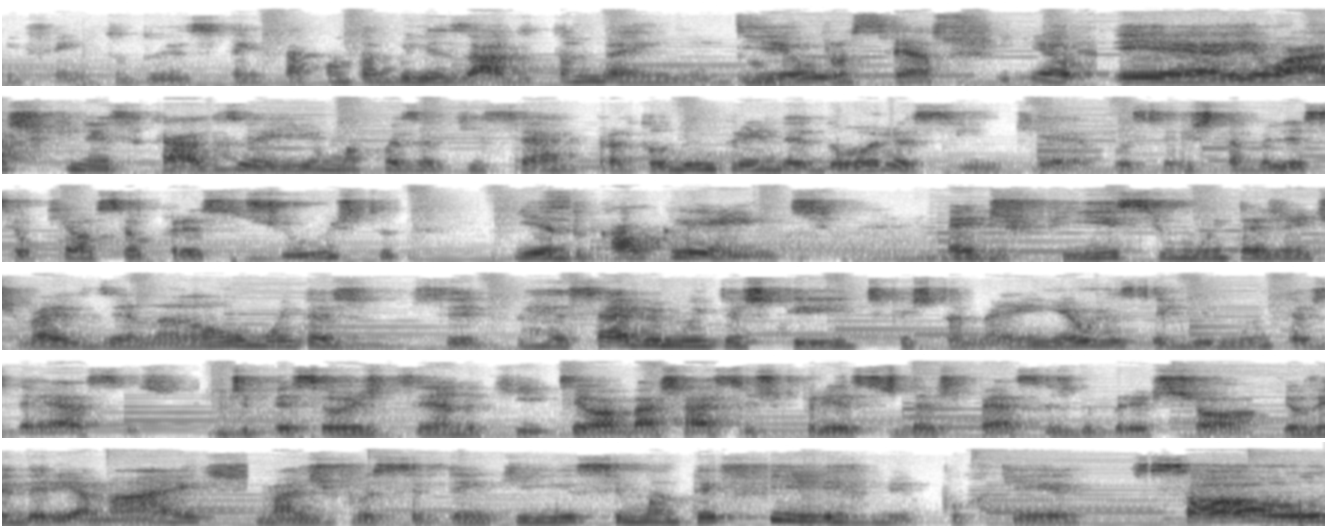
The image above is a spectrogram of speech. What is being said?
enfim, tudo isso tem que estar contabilizado também. Né? E eu, processos. e eu, é, eu acho que nesse caso aí, uma coisa que serve para todo empreendedor, assim, que é você estabelecer o que é o seu preço justo e educar o cliente. é difícil, muita gente vai dizer não, muitas, você recebe muitas críticas também. Eu recebi muitas dessas, de pessoas dizendo que se eu abaixasse os preços das peças do brechó, eu venderia mais, mas você tem que se manter firme, porque só o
